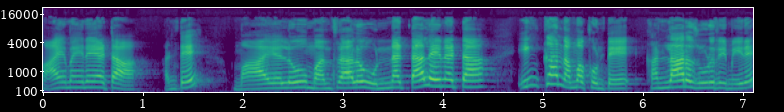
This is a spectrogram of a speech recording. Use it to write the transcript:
మాయమైనయట. అంటే మాయలు మంత్రాలు ఉన్నట్టా లేనట్టా? ఇంకా నమ్మకుంటే కండ్లార చూడురి మీరే.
